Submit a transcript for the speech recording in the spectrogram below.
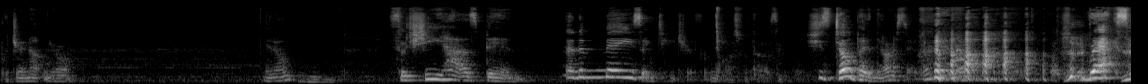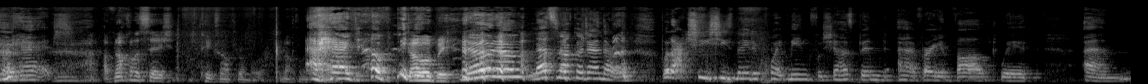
but you're not on your own. You know? Mm. So she has been an amazing teacher for me. That's fantastic. She's still pain in the arse now. don't get me wrong. Wrecks my head. I I'm not going to say she takes after her mother. I'm not going to. no. That would be. no, no, let's not go down that road. But actually, she's made it quite meaningful. She has been uh, very involved with um,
